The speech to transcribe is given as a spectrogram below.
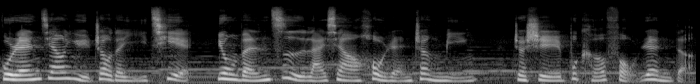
古人将宇宙的一切用文字来向后人证明，这是不可否认的。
